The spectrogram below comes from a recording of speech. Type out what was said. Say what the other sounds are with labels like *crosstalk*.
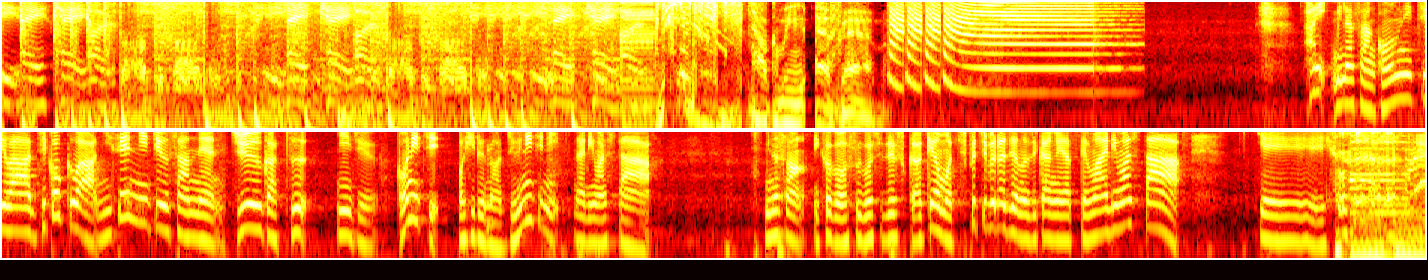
A K O P A K O P A K O タコミン FM はい、皆さんこんにちは。時刻は2023年10月25日お昼の12時になりました。皆さんいかがお過ごしですか？今日もチプチプラジオの時間がやってまいりました。イエーイ。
